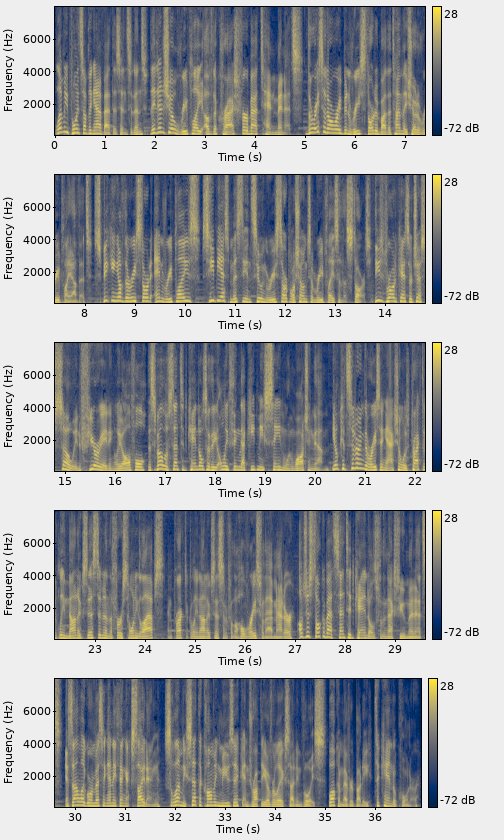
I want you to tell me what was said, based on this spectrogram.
Let me point something out about this incident. They didn't show replay of the crash for about 10 minutes. The race had already been restarted by the time they showed a replay of it. Speaking of the restart and replays, CBS missed the ensuing restart while showing some replays of the start. These broadcasts are just so infuriatingly awful. The smell of scented candles are the only thing that keep me sane when watching them. You know, considering the racing action was practically non-existent in the first 20 laps, and practically non-existent for the whole race for that matter, I'll just talk about scented candles for the next few minutes. It's not like we're missing anything exciting, so let me set the calming music and drop the overly exciting voice. Welcome everybody to Candle Corner.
